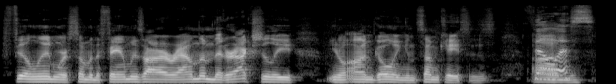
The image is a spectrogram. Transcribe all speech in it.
fill in where some of the families are around them that are actually, you know, ongoing in some cases. Um, Phyllis.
